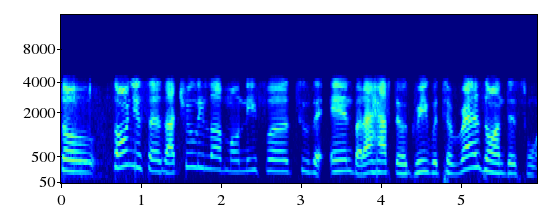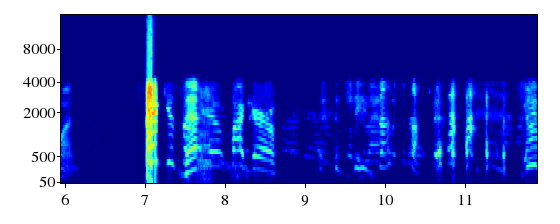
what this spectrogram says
So Sonia says, I truly love Monifa to the end, but I have to agree with Terez on this one. Thank you, Sonia, That- my girl. Jesus. She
